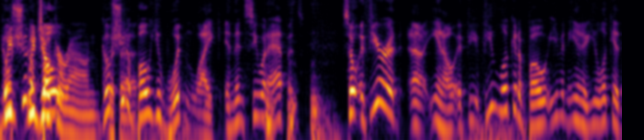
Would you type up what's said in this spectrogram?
Go we, shoot we a joke bow- around. Go shoot a bow you wouldn't like, and then see what happens. so if you're at, uh, you know, if you if you look at a bow, even you know, you look at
